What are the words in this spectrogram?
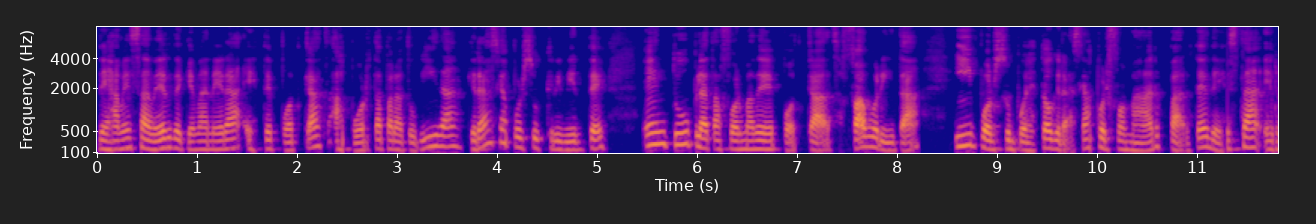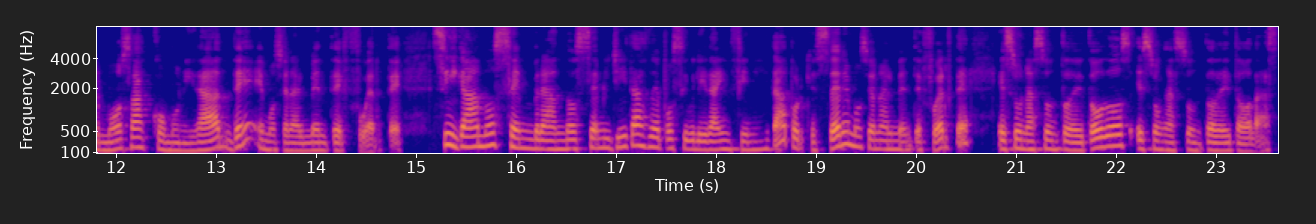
Déjame saber de qué manera este podcast aporta para tu vida. Gracias por suscribirte en tu plataforma de podcast favorita. Y por supuesto, gracias por formar parte de esta hermosa comunidad de emocionalmente fuerte. Sigamos sembrando semillitas de posibilidad infinita porque ser emocionalmente fuerte es un asunto de todos, es un asunto de todas.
